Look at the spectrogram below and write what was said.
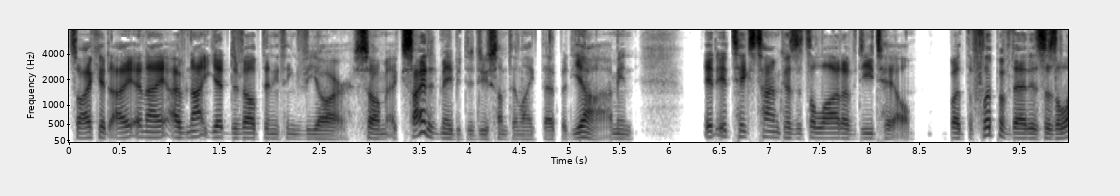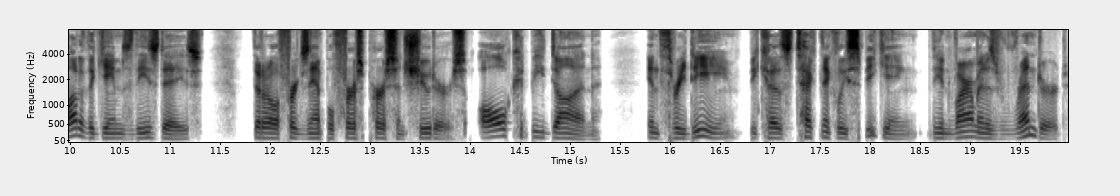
So I could I and I I've not yet developed anything VR. So I'm excited maybe to do something like that. But yeah, I mean, it it takes time because it's a lot of detail. But the flip of that is is a lot of the games these days that are, for example, first person shooters, all could be done in 3D because technically speaking, the environment is rendered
